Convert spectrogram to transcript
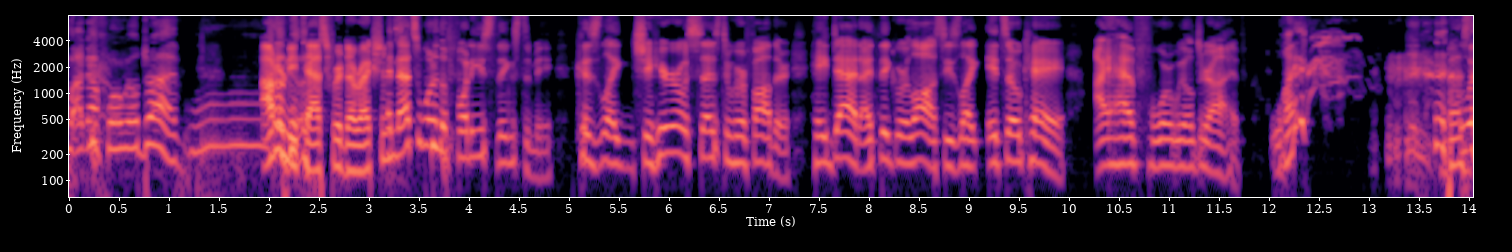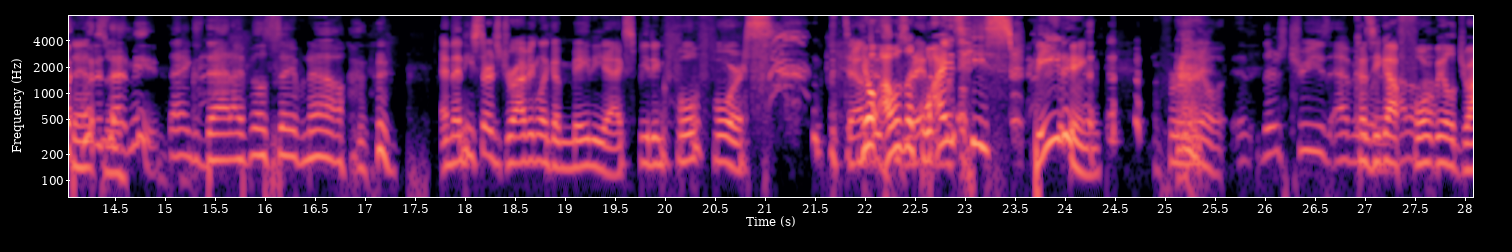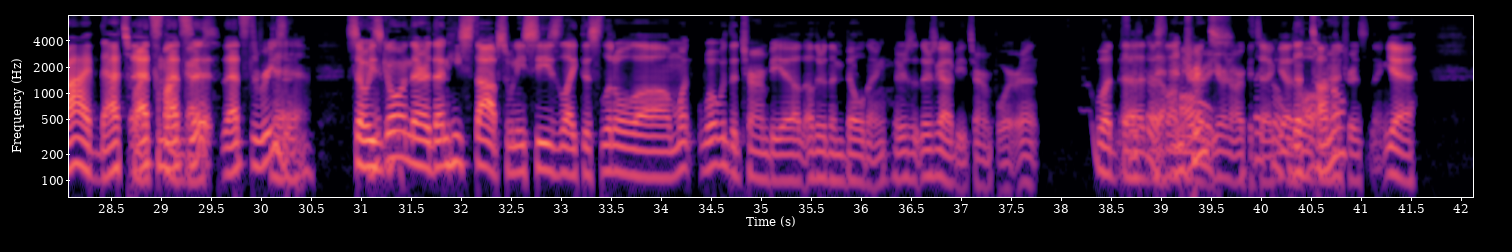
I got four wheel drive. I don't need to ask for directions. And that's one of the funniest things to me. Cause like Chihiro says to her father, Hey dad, I think we're lost. He's like, It's okay. I have four wheel drive. What? Best what, what does that mean? Thanks, Dad. I feel safe now. And then he starts driving like a maniac, speeding full force. down Yo, I was like, random why is he speeding? For real. There's trees everywhere. Because he got four wheel drive. That's why. That's Come on, that's guys. it. That's the reason. Yeah. So he's going there. Then he stops when he sees like this little um. What what would the term be uh, other than building? There's there's got to be a term for it, right? What the, like the a Islam, you're- entrance? You're an It's like architect. a yeah, The whole tunnel? entrance thing. Yeah,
